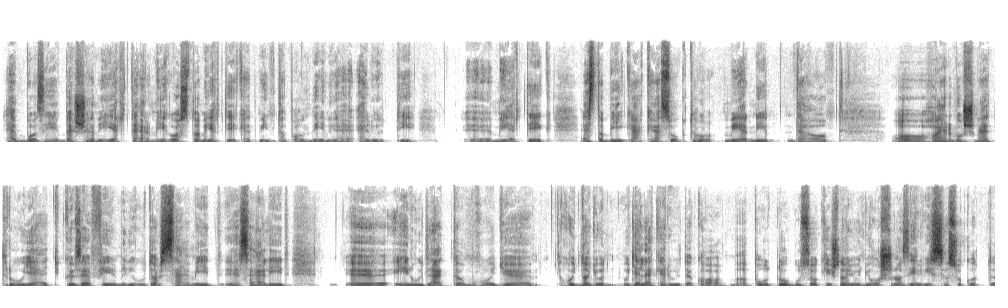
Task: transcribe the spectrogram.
ebbe az évben sem ért el még azt a mértéket, mint a pandémia előtti mérték. Ezt a BKK szokta mérni, de a, a 3-as metró ugye egy közel félmillió utas számít, szállít, én úgy láttam, hogy, hogy nagyon, ugye lekerültek a, a pótlóbuszok, és nagyon gyorsan azért visszaszokott,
